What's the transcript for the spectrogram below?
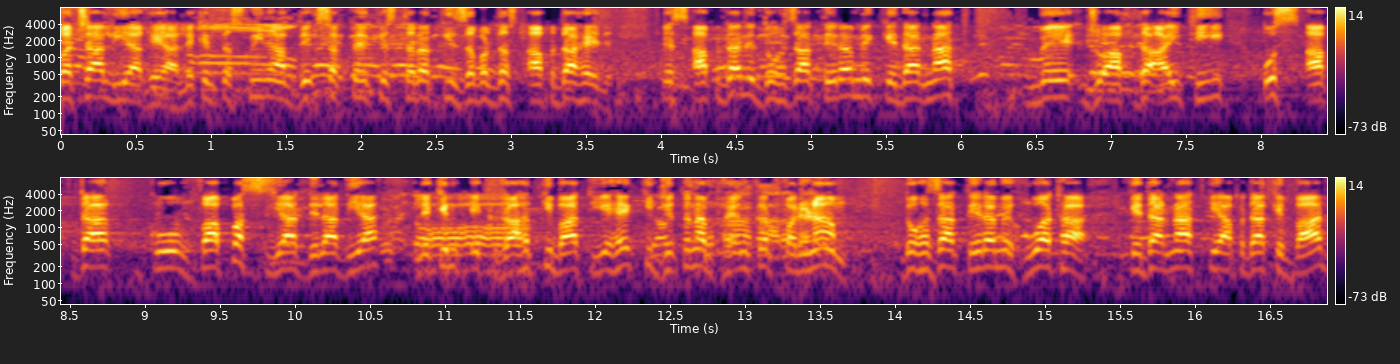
बचा लिया गया। लेकिन तस्वीरें आप देख सकते हैं किस तरह की ज़बरदस्त आपदा है। इस आपदा ने 2013 में केदारनाथ में जो आपदा आई थी, उस आपदा को वापस याद दिला दिया। लेकिन एक राहत की बात यह है कि जितना भयंकर परिणाम 2013 में हुआ था केदारनाथ की आपदा के बाद।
